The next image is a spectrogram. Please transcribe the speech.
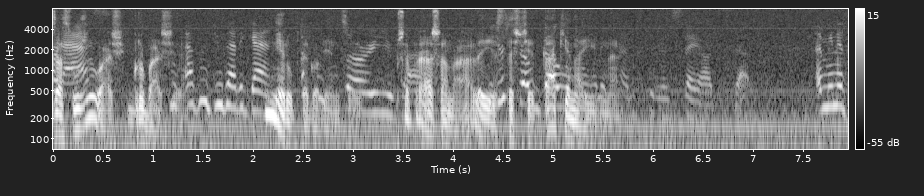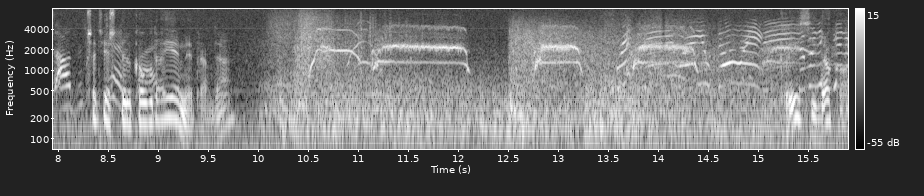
Zasłużyłaś, grubasie. Nie rób tego więcej. Przepraszam, ale jesteście takie naiwne. Przecież tylko udajemy, prawda? Chrissy, dokąd?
